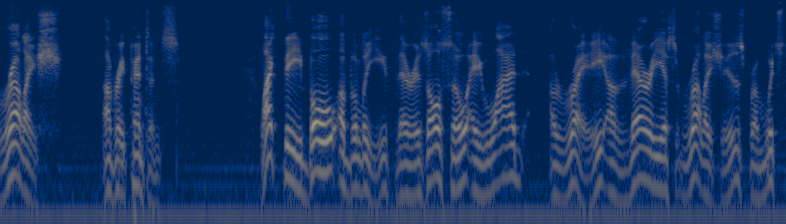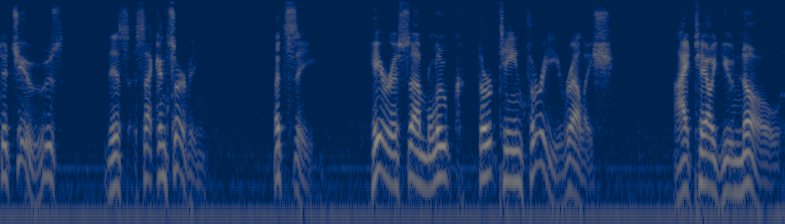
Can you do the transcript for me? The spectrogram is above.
relish of repentance. Like the bowl of belief, there is also a wide array of various relishes from which to choose this second serving. Let's see. Here is some Luke 13:3 relish. I tell you no,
